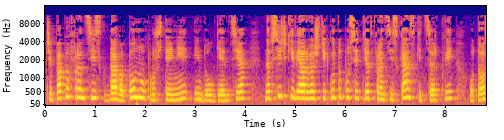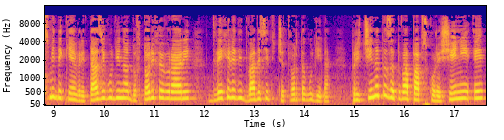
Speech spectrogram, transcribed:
че папа Франциск дава пълно опрощение, индулгенция на всички вярващи, които посетят францискански църкви от 8 декември тази година до 2 февруари 2024 година. Причината за това папско решение е,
